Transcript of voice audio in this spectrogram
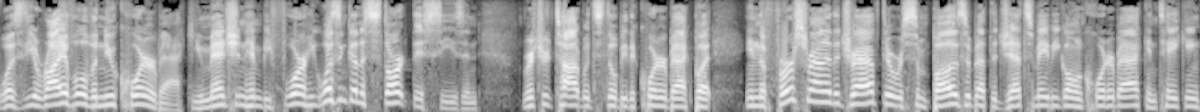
was the arrival of a new quarterback. You mentioned him before. He wasn't going to start this season. Richard Todd would still be the quarterback, but in the first round of the draft, there was some buzz about the Jets maybe going quarterback and taking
